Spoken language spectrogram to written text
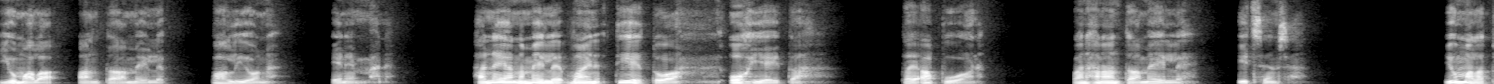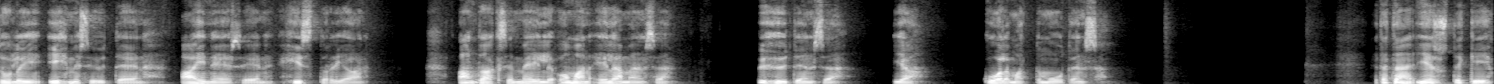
Jumala antaa meille paljon enemmän. Hän ei anna meille vain tietoa, ohjeita tai apuaan, vaan hän antaa meille itsensä. Jumala tuli ihmisyyteen, aineeseen, historiaan, antaakseen meille oman elämänsä, pyhyytensä ja kuolemattomuutensa. Ja tätä Jeesus teki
